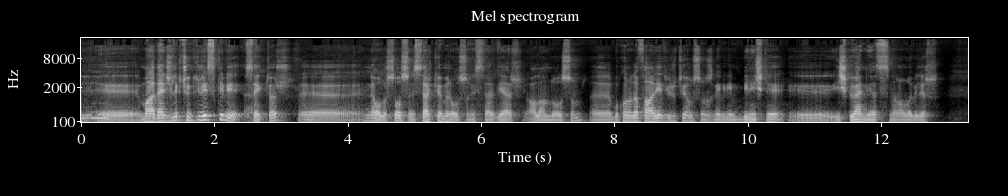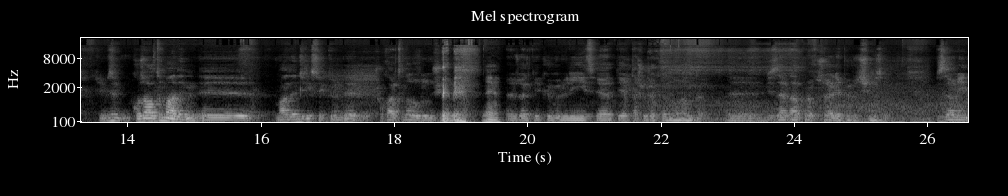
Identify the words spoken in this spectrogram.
E, madencilik çünkü riskli bir sektör. Ee, ne olursa olsun ister kömür olsun ister diğer alanda olsun. Ee, bu konuda faaliyet yürütüyor musunuz? Ne bileyim bilinçli e, iş güvenliği açısından olabilir. Şimdi bizim Kozaltı Maden'in e, madencilik sektöründe çok artılar olduğunu düşünüyorum. Evet. Özellikle kömür, linyit veya diğer taş ocaklarının oranında. E, bizler daha profesyonel yapıyoruz işimizi. Bizde örneğin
